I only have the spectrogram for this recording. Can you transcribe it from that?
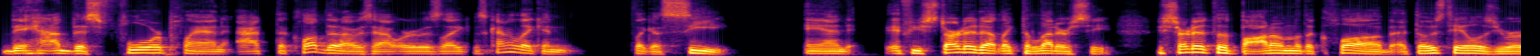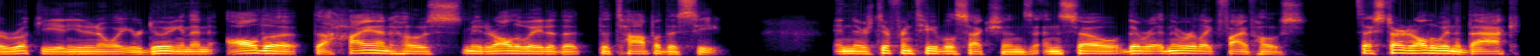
they had this floor plan at the club that I was at where it was like, it was kind of like an like a C. And if you started at like the letter C, you started at the bottom of the club at those tables, you were a rookie and you didn't know what you were doing. And then all the the high end hosts made it all the way to the the top of the C. And there's different table sections. And so there were and there were like five hosts. So I started all the way in the back,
